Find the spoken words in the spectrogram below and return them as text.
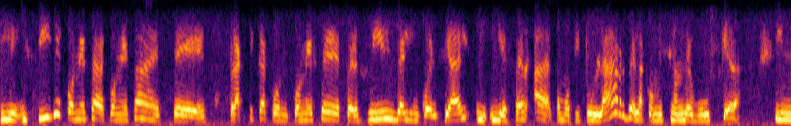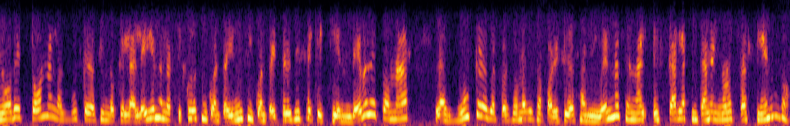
y, sigue con esa con esa este práctica con, con ese perfil delincuencial y, y está ah, como titular de la comisión de búsqueda y no detona las búsquedas, sino que la ley en el artículo 51 y 53 dice que quien debe detonar las búsquedas de personas desaparecidas a nivel nacional es Carla Quintana y no lo está haciendo.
